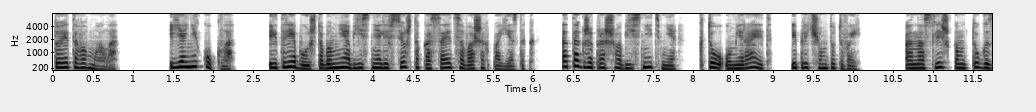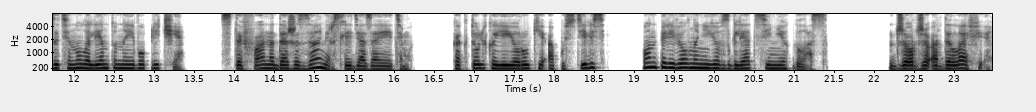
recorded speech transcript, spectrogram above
то этого мало. Я не кукла и требую, чтобы мне объясняли все, что касается ваших поездок. А также прошу объяснить мне, кто умирает и при чем тут вы». Она слишком туго затянула ленту на его плече. Стефана даже замер, следя за этим. Как только ее руки опустились, он перевел на нее взгляд синих глаз. Джорджо Арделафи,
